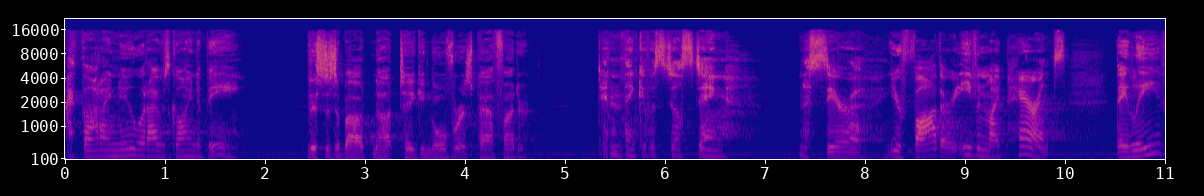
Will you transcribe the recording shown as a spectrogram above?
I thought I knew what I was going to be. This is about not taking over as Pathfinder? Didn't think it would still sting. Nasira, your father, even my parents. They leave,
